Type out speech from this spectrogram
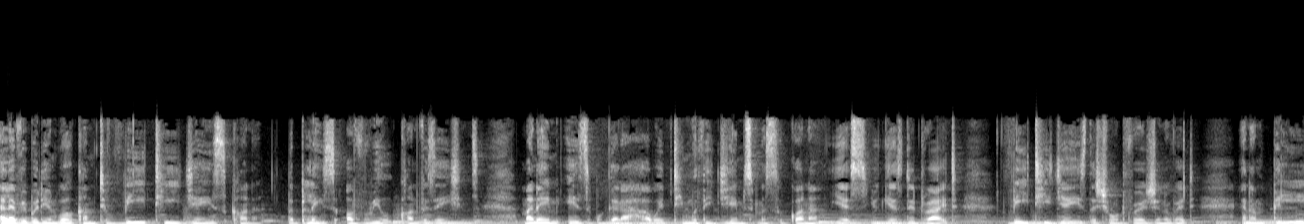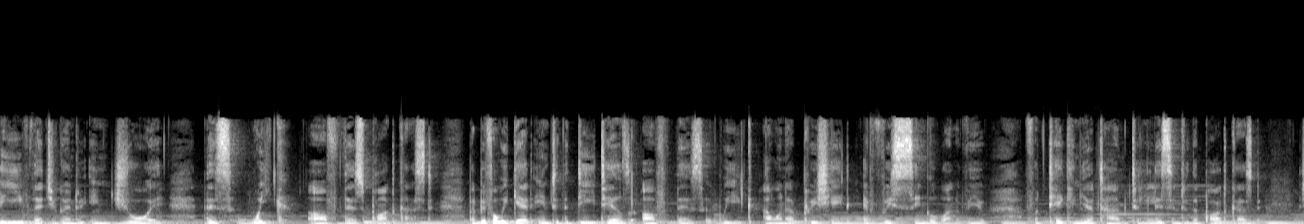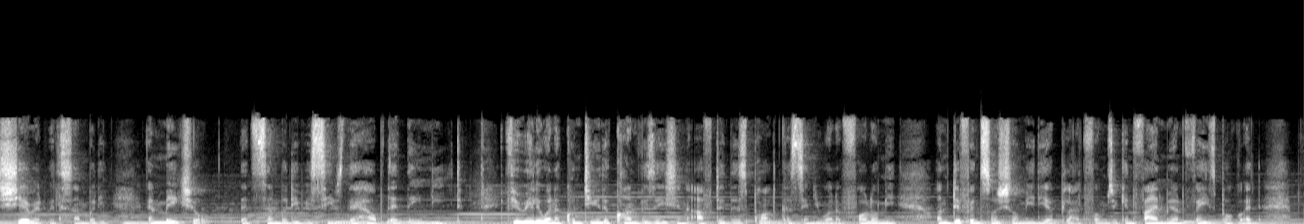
Hello, everybody, and welcome to VTJ's Corner, the place of real conversations. My name is Bugara Howard Timothy James Masukwana. Yes, you guessed it right. VTJ is the short version of it, and I believe that you're going to enjoy this week of this podcast. But before we get into the details of this week, I want to appreciate every single one of you for taking your time to listen to the podcast, share it with somebody, and make sure that somebody receives the help that they need. If you really want to continue the conversation after this podcast and you want to follow me on different social media platforms, you can find me on Facebook at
